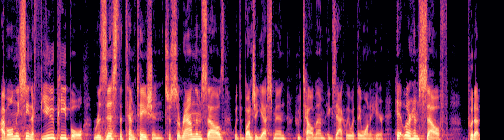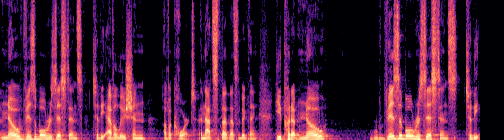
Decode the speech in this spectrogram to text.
I've only seen a few people resist the temptation to surround themselves with a bunch of yes men who tell them exactly what they want to hear. Hitler himself put up no visible resistance to the evolution of a court. And that's, that, that's the big thing. He put up no visible resistance to the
